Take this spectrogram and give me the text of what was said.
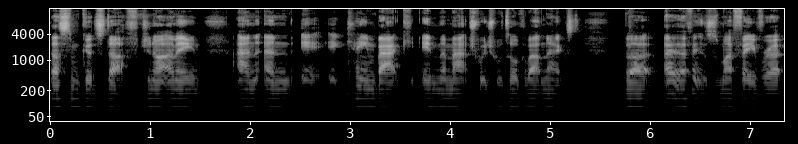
that's some good stuff. Do you know what I mean? And and it, it came back in the match, which we'll talk about next. But oh, I think this was my favorite.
